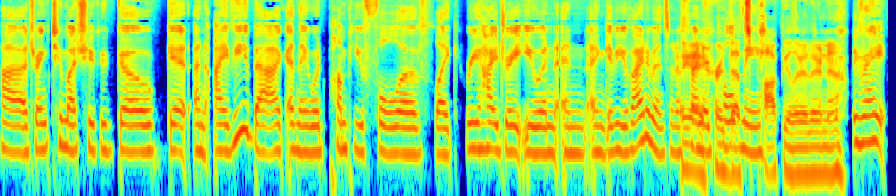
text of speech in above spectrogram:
uh, drank too much, you could go get an IV bag and they would pump you full of like rehydrate you and and, and give you vitamins. And a yeah, friend had told that's me popular there now. Right.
